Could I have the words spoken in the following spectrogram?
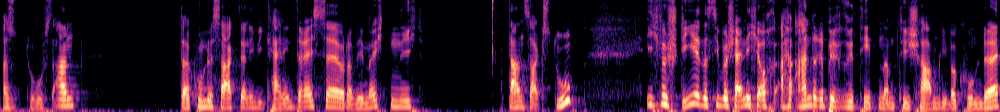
also du rufst an, der Kunde sagt dann irgendwie kein Interesse oder wir möchten nicht, dann sagst du, ich verstehe, dass Sie wahrscheinlich auch andere Prioritäten am Tisch haben, lieber Kunde.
